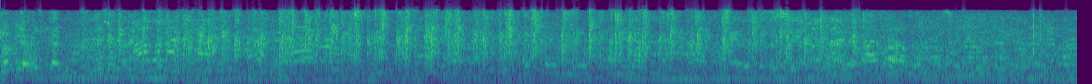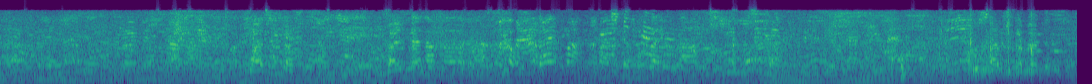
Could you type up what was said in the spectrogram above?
Tabii hoş geldiniz. Tatil nasıl? Zayıfladın mı? Bu sarışla ben vereceğim.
